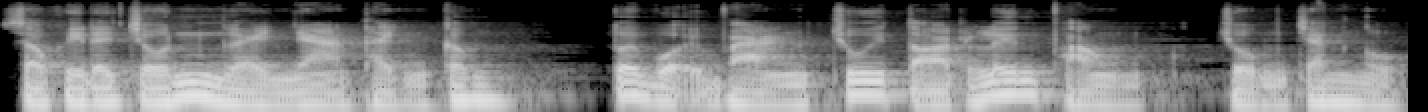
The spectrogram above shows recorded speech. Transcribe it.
sau khi đã trốn người nhà thành công, tôi vội vàng chui tọt lên phòng chùm chăn ngủ.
